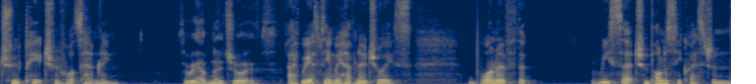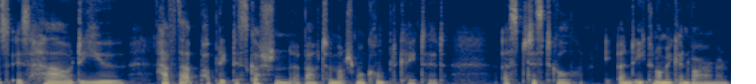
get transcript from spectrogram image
true picture of what's happening. So we have no choice. I, we, I think we have no choice. One of the research and policy questions is how do you have that public discussion about a much more complicated a statistical and economic environment.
